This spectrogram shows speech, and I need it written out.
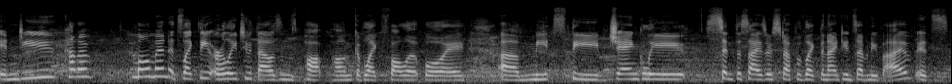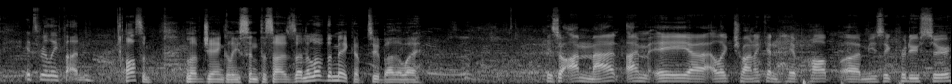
indie kind of moment. It's like the early 2000s pop punk of like Fall Out Boy um, meets the jangly synthesizer stuff of like the 1975. It's it's really fun. Awesome. Love jangly synthesizers, and I love the makeup too, by the way. Okay, so I'm Matt. I'm a uh, electronic and hip hop uh, music producer,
